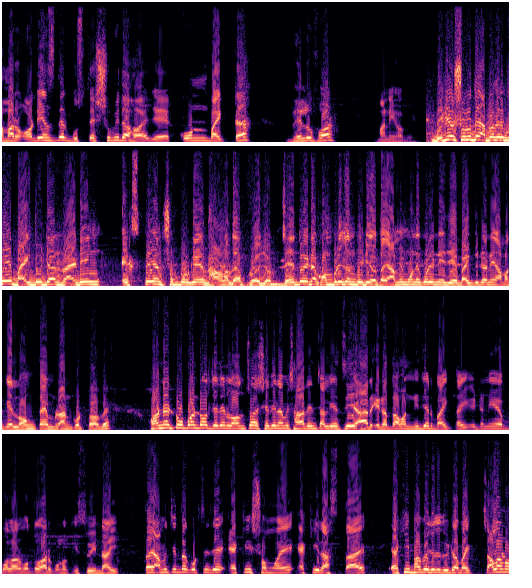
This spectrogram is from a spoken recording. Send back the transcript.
আমার অডিয়েন্সদের বুঝতে সুবিধা হয় যে কোন বাইকটা ভ্যালু ফর মানি হবে। ভিডিও শুরুতে আপনাদেরকে বাইক দুইটার রাইডিং এক্সপিরিয়েন্স সম্পর্কে ধারণা দেওয়া প্রয়োজন। যেহেতু এটা কম্পারিজন ভিডিও তাই আমি মনে করিনি যে বাইক দুইটা নিয়ে আমাকে লং টাইম রান করতে হবে। হর্নের টু পয়েন্ট যেদিন লঞ্চ হয়, সেদিন আমি সারাদিন চালিয়েছি, আর এটা তো আমার নিজের বাইক তাই এটা নিয়ে বলার মতো আর কোনো কিছুই নাই। তাই আমি চিন্তা করছি যে একই সময়ে, একই রাস্তায় একইভাবে যদি দুইটা বাইক চালানো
